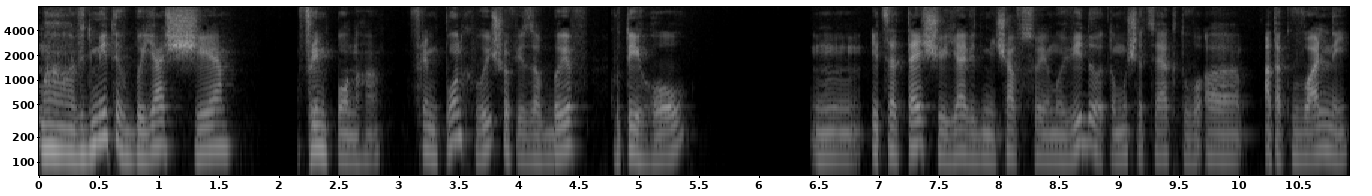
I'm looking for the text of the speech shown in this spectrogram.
Відмітив би я ще Фрімпонга. Фрімпонг вийшов і забив крутий гол. І це те, що я відмічав в своєму відео, тому що це акту- атакувальний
